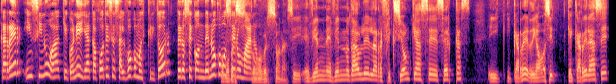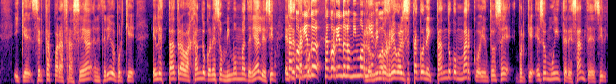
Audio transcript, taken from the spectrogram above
Carrer insinúa que con ella Capote se salvó como escritor, pero se condenó como, ser humano. Como persona, sí. Es bien, es bien notable la reflexión que hace Cercas y, y Carrer, digamos, decir, que Carrer hace y que Cercas parafrasea en este libro, porque él está trabajando con esos mismos materiales. Es decir, él está, se corriendo, co- está corriendo los mismos los riesgos. mismos riesgos, él se está conectando con Marco y entonces, porque eso es muy interesante, es decir,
